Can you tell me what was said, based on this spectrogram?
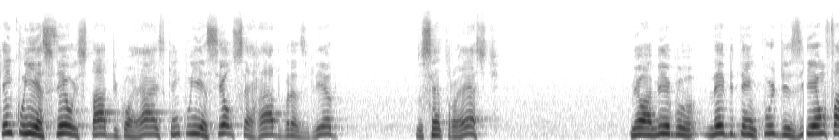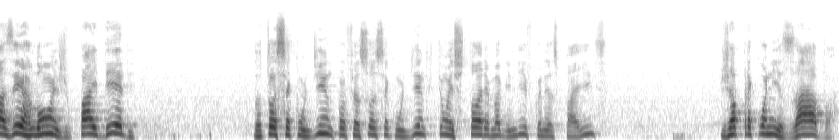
Quem conheceu o estado de Goiás, quem conheceu o Cerrado brasileiro, do Centro-Oeste, meu amigo Ney Bittencourt dizia, é um fazer longe. O pai dele, doutor Secundino, professor Secundino, que tem uma história magnífica nesse país, já preconizava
